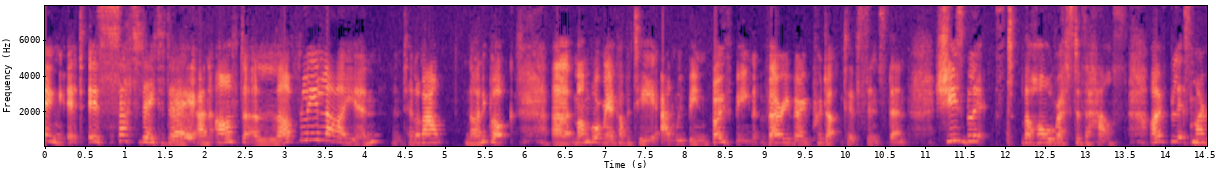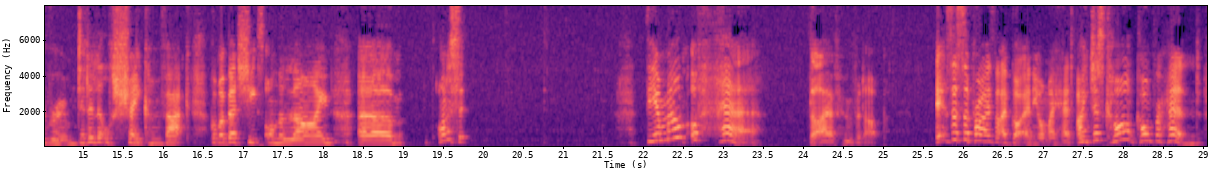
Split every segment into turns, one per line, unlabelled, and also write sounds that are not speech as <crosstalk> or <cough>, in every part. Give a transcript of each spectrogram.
morning! It is Saturday today and after a lovely lie-in until about nine o'clock, uh, mum brought me a cup of tea and we've been both been very, very productive since then. She's blitzed the whole rest of the house. I've blitzed my room, did a little shake and vac, got my bed sheets on the line. Um, honestly, the amount of hair that I have hoovered up it's a surprise that I've got any on my head. I just can't comprehend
